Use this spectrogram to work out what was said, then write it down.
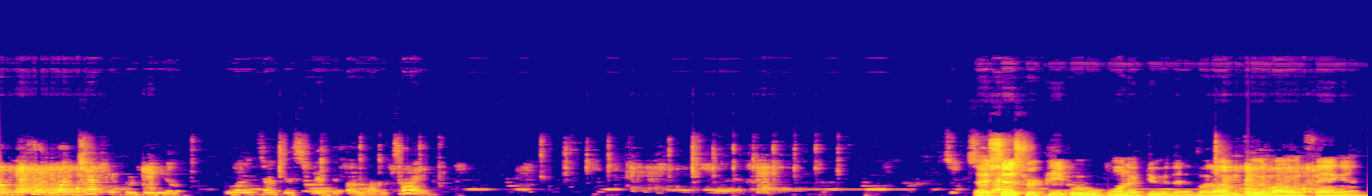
um record one chapter per video, you wouldn't have to spend a lot of time. So That's that- just for people who want to do that, but I'm doing my own thing and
